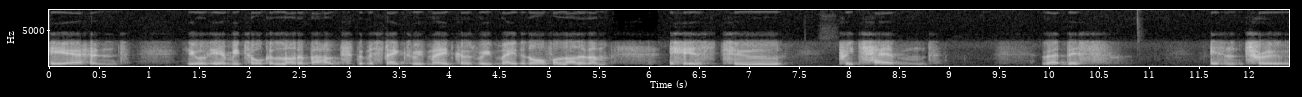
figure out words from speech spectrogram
here, and you'll hear me talk a lot about the mistakes we've made because we've made an awful lot of them, is to pretend that this isn't true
